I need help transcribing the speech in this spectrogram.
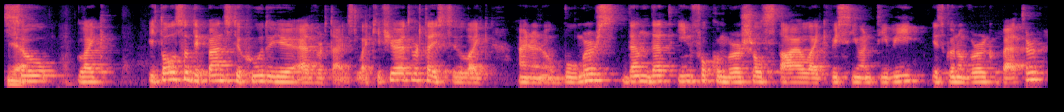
Yeah. So like it also depends to who do you advertise. Like if you advertise to like I don't know boomers, then that info commercial style like we see on TV is gonna work better.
